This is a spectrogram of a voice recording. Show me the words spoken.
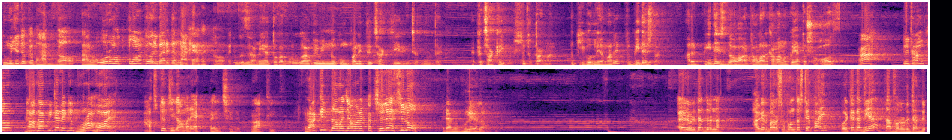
তুমি যদি ওকে ভাত দাও তাহলে ওর মতো তোমাকে ওই বাড়িতে না খেয়ে থাকতে হবে। আমি এতবার বললাম বিভিন্ন কোম্পানিতে চাকরির ইন্টারভিউ দে একটা চাকরি করিস কিন্তু তা না। তুই কি বললি আমারে? তুই বিদেশ না আরে বিদেশ যাওয়া ডলার কামানো এত সহজ। আহ তুই থাম তো গাধা পিটা লেগে ঘোরা হয়। আজকে ঠিক আমার একটাই ছেলে রাকিব। রাকিব নামে যে আমার একটা ছেলে ছিল এটা আমি ভুলে গেলাম। রুটিটা দেবেন না আগের বারোশো পঞ্চাশ টাকা পাই ওই টাকা দিয়া তারপর দেবে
